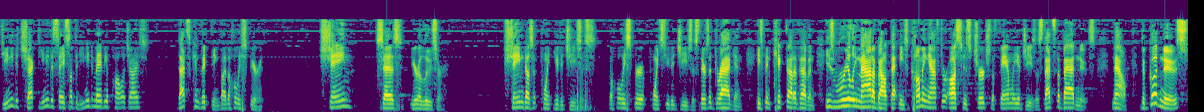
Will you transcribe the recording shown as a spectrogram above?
Do you need to check? Do you need to say something? Do you need to maybe apologize? That's convicting by the Holy Spirit. Shame says you're a loser. Shame doesn't point you to Jesus. The Holy Spirit points you to Jesus. There's a dragon. He's been kicked out of heaven. He's really mad about that, and he's coming after us, his church, the family of Jesus. That's the bad news. Now, the good news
